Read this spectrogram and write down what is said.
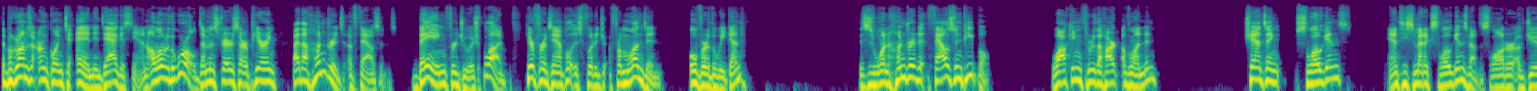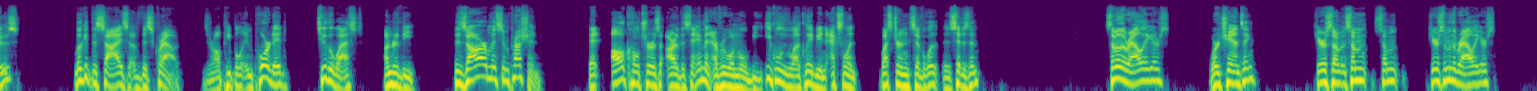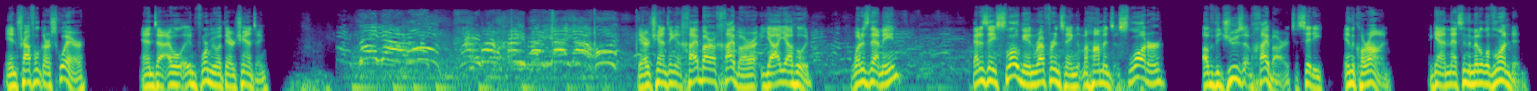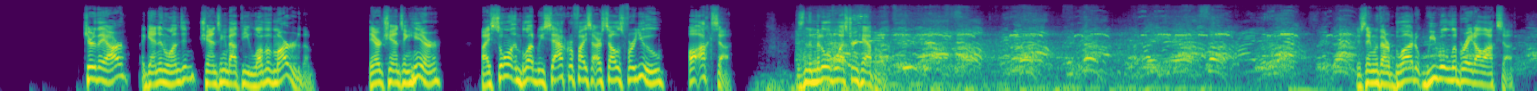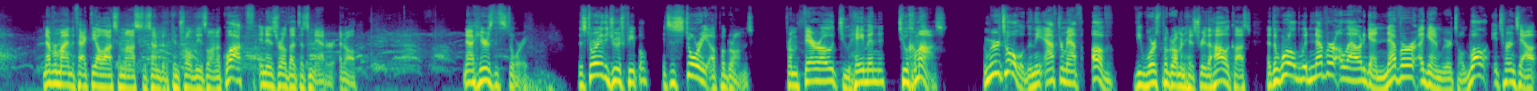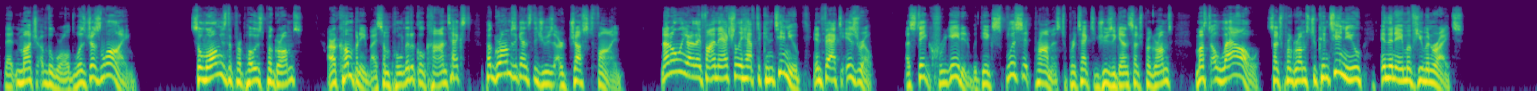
The pogroms aren't going to end in Dagestan. All over the world, demonstrators are appearing by the hundreds of thousands, baying for Jewish blood. Here, for example, is footage from London over the weekend. This is 100,000 people walking through the heart of London, chanting slogans, anti Semitic slogans about the slaughter of Jews. Look at the size of this crowd. These are all people imported to the West under the bizarre misimpression that all cultures are the same and everyone will be equally likely to be an excellent Western civil, uh, citizen. Some of the ralliers were chanting. Here's some, some, some, here's some of the ralliers in Trafalgar Square, and uh, I will inform you what they're chanting. They are chanting Khaybar Khaybar Ya Yahud. What does that mean? That is a slogan referencing Muhammad's slaughter of the Jews of Khaybar. It's a city in the Quran. Again, that's in the middle of London. Here they are, again in London, chanting about the love of martyrdom. They are chanting here, by soul and blood we sacrifice ourselves for you, O Aqsa. Is in the middle of Western capital. They're saying with our blood, we will liberate Al Aqsa. Never mind the fact the Al Aqsa Mosque is under the control of the Islamic Waqf in Israel. That doesn't matter at all. Now, here's the story the story of the Jewish people. It's a story of pogroms from Pharaoh to Haman to Hamas. And we were told in the aftermath of the worst pogrom in history, the Holocaust, that the world would never allow it again. Never again, we were told. Well, it turns out that much of the world was just lying. So long as the proposed pogroms are accompanied by some political context, pogroms against the Jews are just fine. Not only are they fine, they actually have to continue. In fact, Israel, a state created with the explicit promise to protect Jews against such pogroms, must allow such pogroms to continue in the name of human rights.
